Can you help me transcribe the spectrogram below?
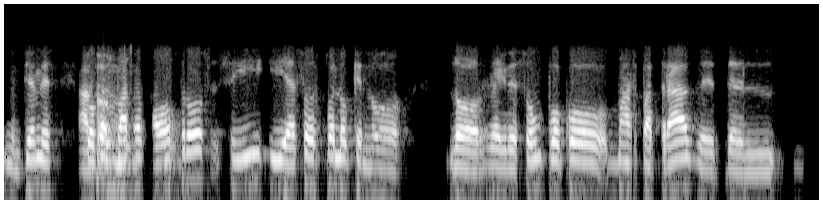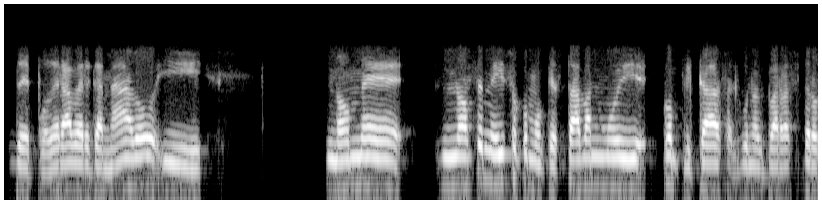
¿me entiendes? A barras a otros, sí, y eso fue lo que lo lo regresó un poco más para atrás de, de, de poder haber ganado y no me no se me hizo como que estaban muy complicadas algunas barras, pero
